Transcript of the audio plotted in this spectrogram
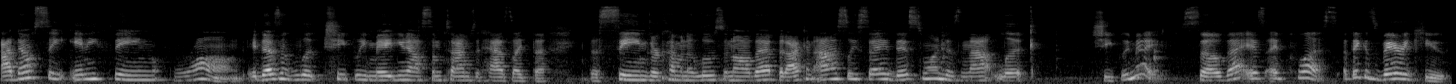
I don't see anything wrong. It doesn't look cheaply made. You know, sometimes it has like the the seams are coming loose and all that, but I can honestly say this one does not look cheaply made. So that is a plus. I think it's very cute.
